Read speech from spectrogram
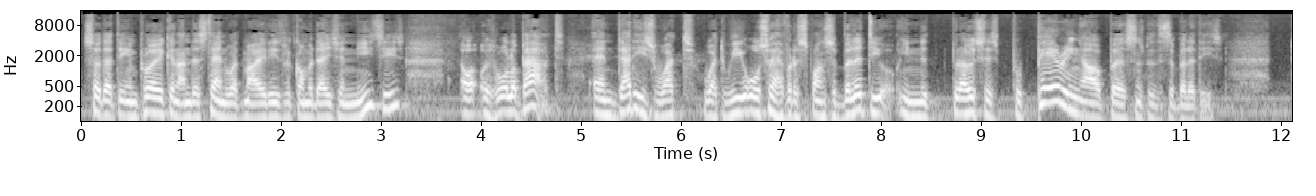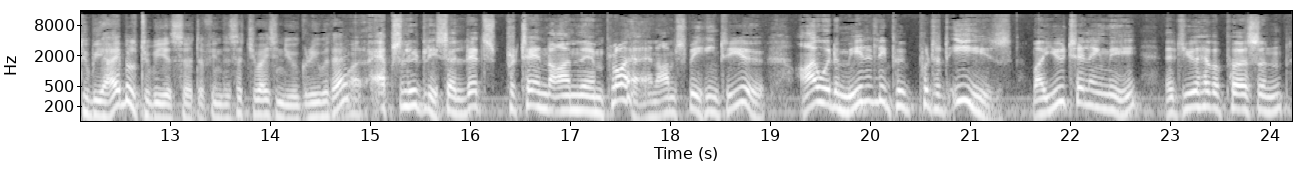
so that the employer can understand what my reasonable accommodation needs is or is all about. And that is what what we also have a responsibility in the process preparing our persons with disabilities to be able to be assertive in the situation. Do you agree with that? Well, absolutely. So let's pretend I'm the employer and I'm speaking to you. I would immediately be put at ease by you telling me that you have a person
